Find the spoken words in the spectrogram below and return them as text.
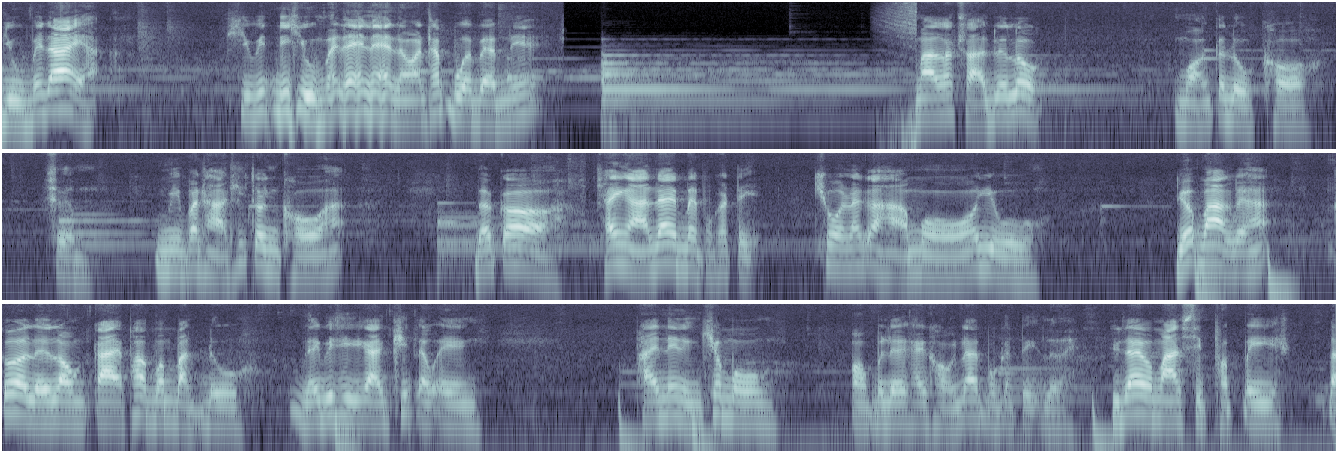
อยู่ไม่ได้อะชีวิตนี้อยู่ไม่ได้แน่นอน ถ้าปวดแบบนี้ มารักษาด้วยโรคหมอนกระดูกคอเสื่อม มีปัญหาที่ต้นคอฮะแล้วก็ใช้งานได้ไม่ปกติ ช่วงนั้นก็หาหมออยู่ เยอะมากเลยฮะ ก็เลยลองกายภาพบำบัดดู ในวิธีการคิดเราเอง ภายในหนึ่งชั่วโมง ออกไปเลยขายของได้ปกติเลย อยู่ได้ประมาณสิบปี แต่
